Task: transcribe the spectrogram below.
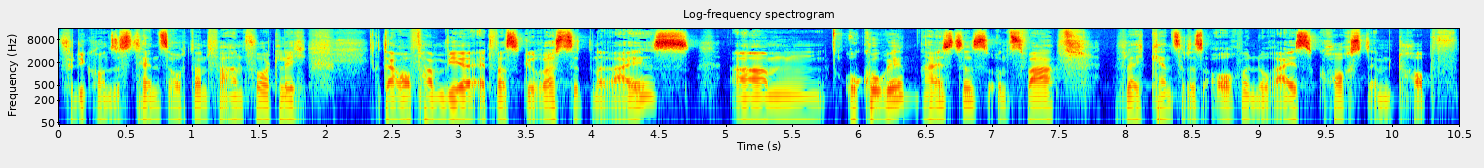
für die Konsistenz auch dann verantwortlich. Darauf haben wir etwas gerösteten Reis. Ähm, Okoge heißt es. Und zwar, vielleicht kennst du das auch, wenn du Reis kochst im Topf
